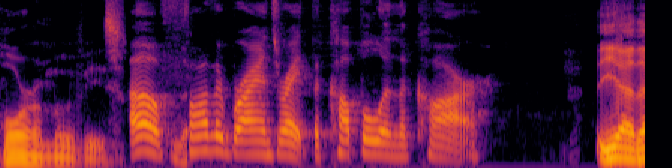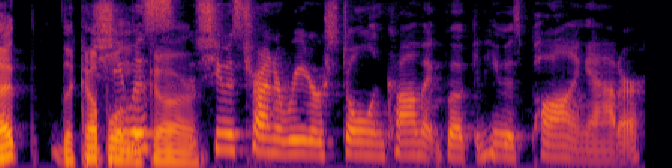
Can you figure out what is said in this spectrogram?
horror movies. oh, Father Brian's right. The couple in the car. Yeah, that the couple she in was the car. she was trying to read her stolen comic book, and he was pawing at her.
